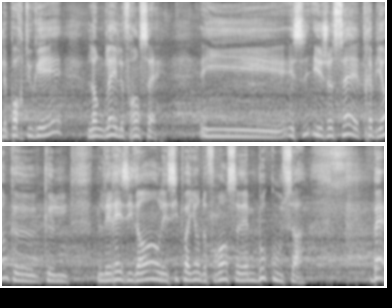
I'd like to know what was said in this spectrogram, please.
le portugais, l'anglais et le français. Et, et c'est- et je sais très bien que, que les résidents, les citoyens de France aiment beaucoup ça. Ben,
